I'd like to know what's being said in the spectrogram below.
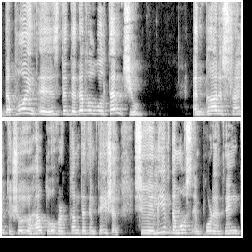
the point is that the devil will tempt you and God is trying to show you how to overcome the temptation so you leave the most important thing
